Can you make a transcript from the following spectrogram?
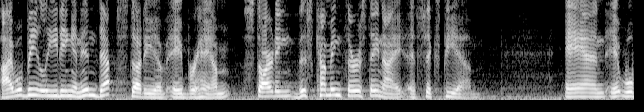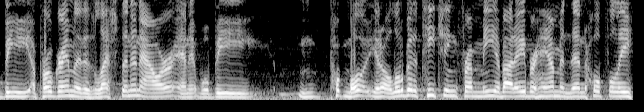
I will be leading an in depth study of Abraham starting this coming Thursday night at 6 p.m. And it will be a program that is less than an hour, and it will be mm, you know a little bit of teaching from me about Abraham, and then hopefully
